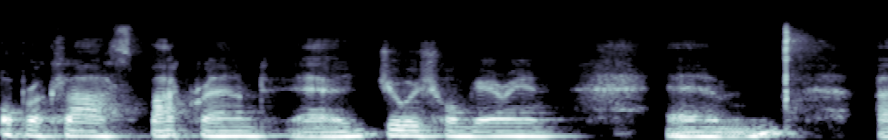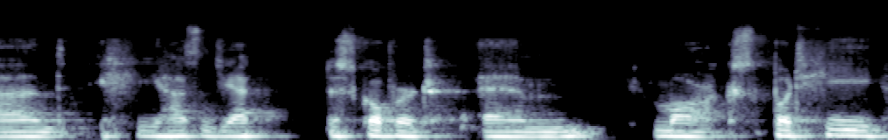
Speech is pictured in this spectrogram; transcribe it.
upper class background, uh, Jewish Hungarian, um, and he hasn't yet discovered um, Marx, but he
